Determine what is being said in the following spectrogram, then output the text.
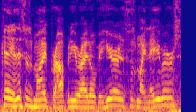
Okay, this is my property right over here. This is my neighbor's.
